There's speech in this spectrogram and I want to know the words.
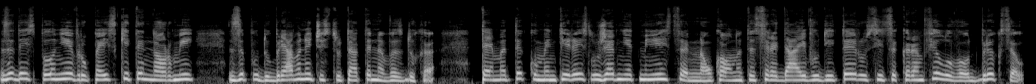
за да изпълни европейските норми за подобряване чистотата на въздуха. Темата коментира и служебният министр на околната среда и водите Русица Карамфилова от Брюксел,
